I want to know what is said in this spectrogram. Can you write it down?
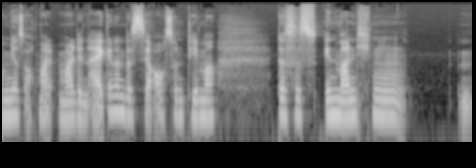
von mir aus auch mal, mal den eigenen. Das ist ja auch so ein Thema, dass es in manchen mm,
